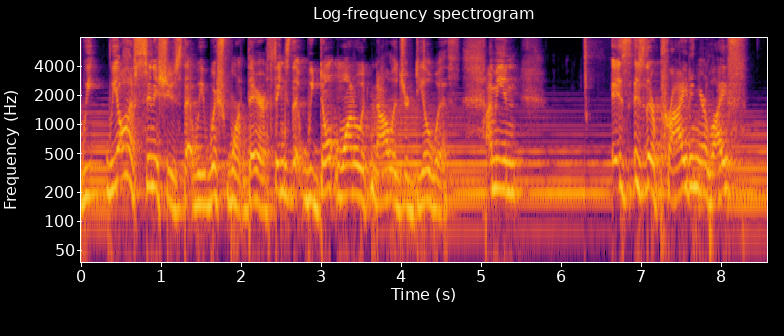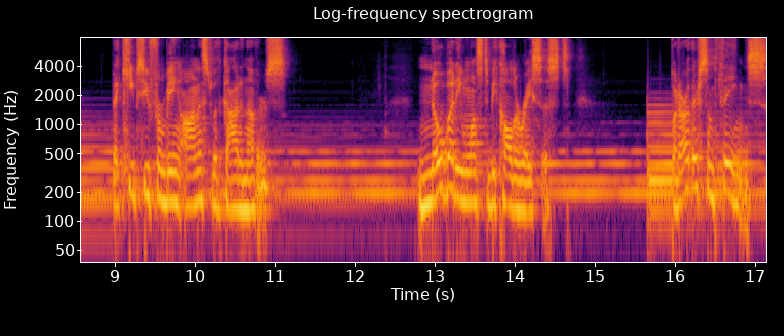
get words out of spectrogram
We, we all have sin issues that we wish weren't there, things that we don't want to acknowledge or deal with. I mean, is, is there pride in your life that keeps you from being honest with God and others? Nobody wants to be called a racist. But are there some things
